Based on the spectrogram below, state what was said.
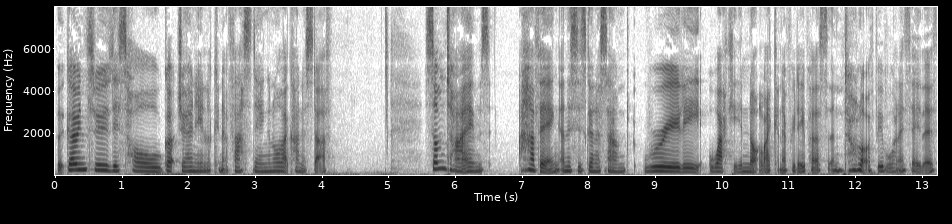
But going through this whole gut journey and looking at fasting and all that kind of stuff, sometimes having, and this is going to sound really wacky and not like an everyday person to a lot of people when I say this,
